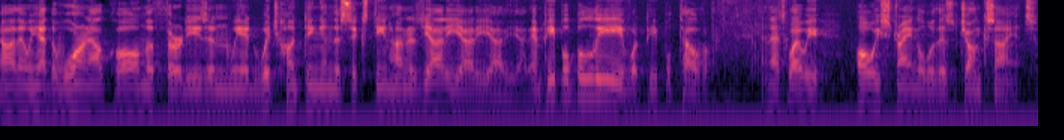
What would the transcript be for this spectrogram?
Uh, then we had the war on alcohol in the 30s, and we had witch hunting in the 1600s, yada, yada, yada, yada. And people believe what people tell them. And that's why we always strangle with this junk science.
